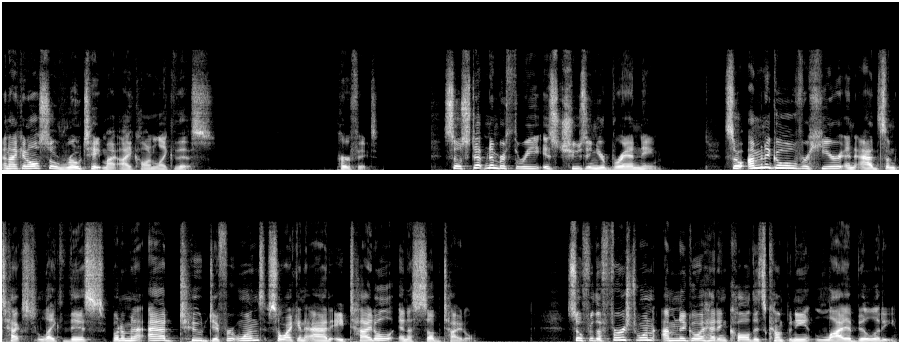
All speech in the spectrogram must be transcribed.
And I can also rotate my icon like this. Perfect. So step number three is choosing your brand name. So I'm going to go over here and add some text like this, but I'm going to add two different ones so I can add a title and a subtitle. So for the first one, I'm going to go ahead and call this company Liability,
